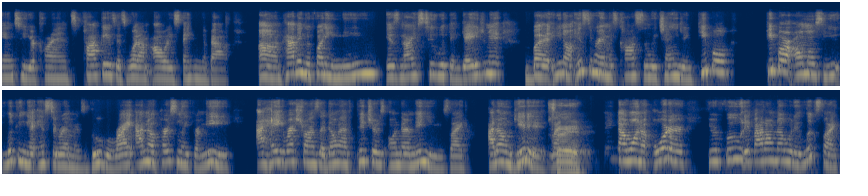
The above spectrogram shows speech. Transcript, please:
into your clients pockets is what i'm always thinking about. Um, having a funny meme is nice too with engagement but you know instagram is constantly changing. People people are almost looking at instagram as google right? I know personally for me i hate restaurants that don't have pictures on their menus. Like i don't get it. Like Same. i want to order your food if I don't know what it looks like.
